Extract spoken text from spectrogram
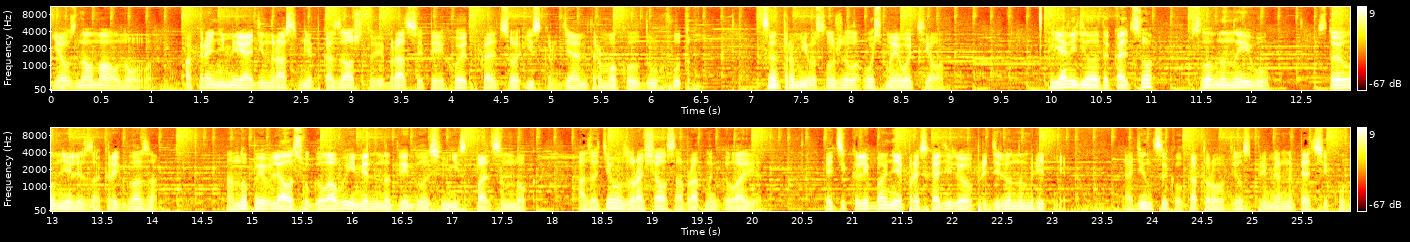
я узнал мало нового. По крайней мере, один раз мне показалось, что вибрация переходит в кольцо искр диаметром около 2 футов. Центром его служила ось моего тела. Я видел это кольцо словно наяву, стоило мне лишь закрыть глаза. Оно появлялось у головы и медленно двигалось вниз к пальцам ног, а затем возвращалось обратно к голове. Эти колебания происходили в определенном ритме, один цикл которого длился примерно 5 секунд.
